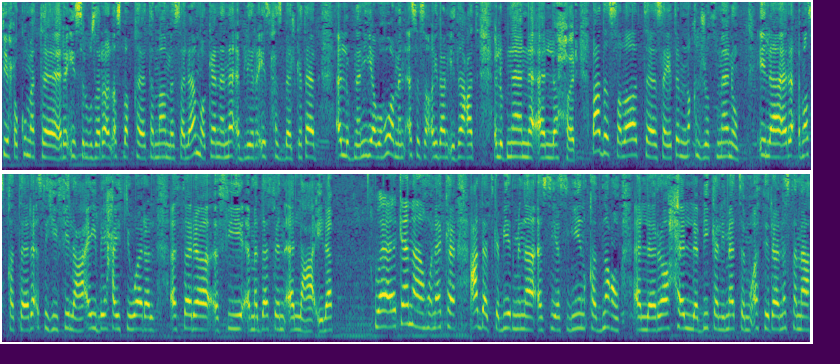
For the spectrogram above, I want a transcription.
في حكومة رئيس الوزراء الأسبق. تمام سلام. وكان نائب لرئيس حزب الكتاب اللبنانية وهو من أسس أيضا إذاعة لبنان الحر. بعد الصلاة سيتم نقل جثمانه إلى مسقط رأسه في العائبة حيث يوارى الثرى في مدافن العائلة. وكان هناك عدد كبير من السياسيين قد نعوا الراحل بكلمات مؤثرة. نستمع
